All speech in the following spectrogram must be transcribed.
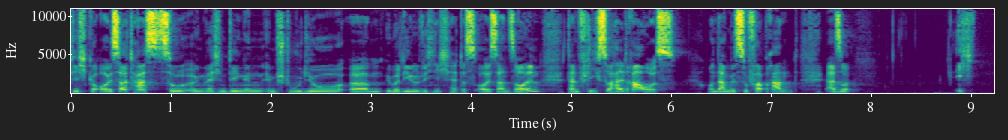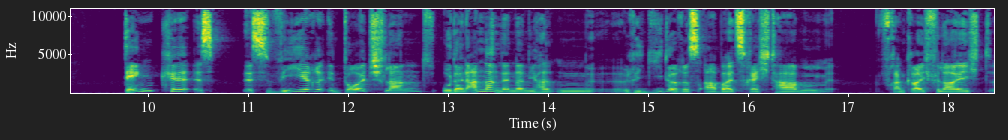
dich geäußert hast zu irgendwelchen Dingen im Studio, ähm, über die du dich nicht hättest äußern sollen, dann fliegst du halt raus und dann bist du verbrannt. Also ich denke, es, es wäre in Deutschland oder in anderen Ländern, die halt ein rigideres Arbeitsrecht haben, Frankreich vielleicht,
